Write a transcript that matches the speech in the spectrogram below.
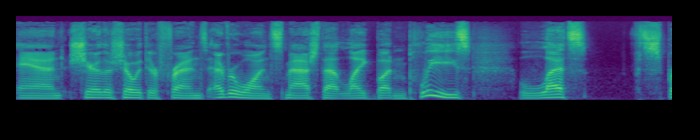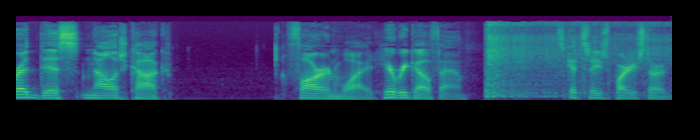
and share the show with your friends. Everyone, smash that like button, please. Let's spread this knowledge cock far and wide. Here we go, fam. Let's get today's party started.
